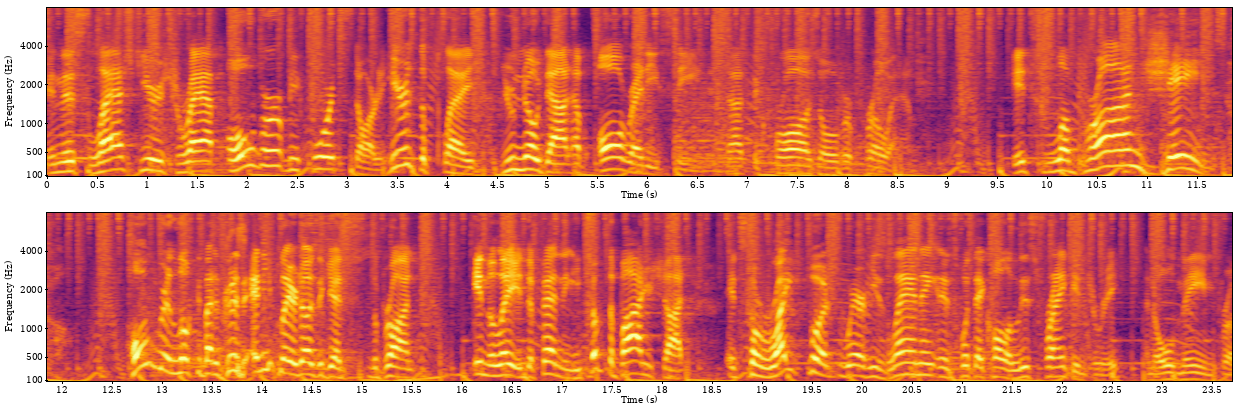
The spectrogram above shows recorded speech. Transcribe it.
in this last year's draft over before it started. Here's the play you no doubt have already seen. It's at the CrawsOver pro am. It's LeBron James. Holmgren looked about as good as any player does against LeBron in the lane defending. He took the body shot. It's the right foot where he's landing, and it's what they call a Lisfranc injury, an old name for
